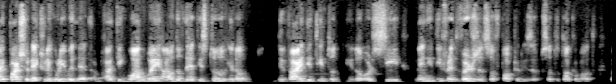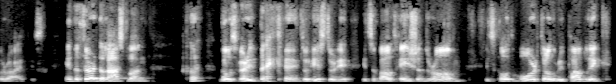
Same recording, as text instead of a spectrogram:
I partially actually agree with that. I think one way out of that is to, you know, divide it into, you know, or see many different versions of populism. So to talk about varieties. And the third, the last one, goes very back into history. It's about ancient Rome. It's called Mortal Republic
